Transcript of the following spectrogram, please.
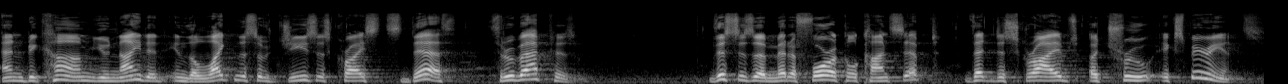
and become united in the likeness of Jesus Christ's death through baptism. This is a metaphorical concept that describes a true experience.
